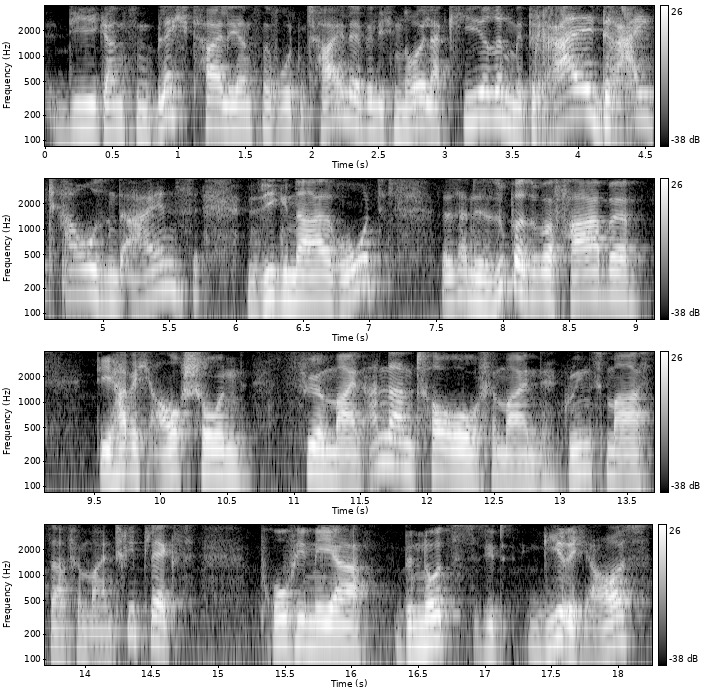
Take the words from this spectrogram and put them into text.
Die ganzen Blechteile, die ganzen roten Teile will ich neu lackieren mit RAL 3001 Signalrot. Das ist eine super, super Farbe. Die habe ich auch schon für meinen anderen Toro, für meinen Greensmaster, für meinen Triplex Profimäher benutzt. Sieht gierig aus.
